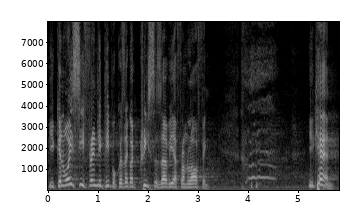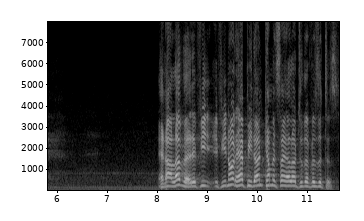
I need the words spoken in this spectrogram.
you can always see friendly people because they got creases over here from laughing. you can. And I love it. If, you, if you're not happy, don't come and say hello to the visitors.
